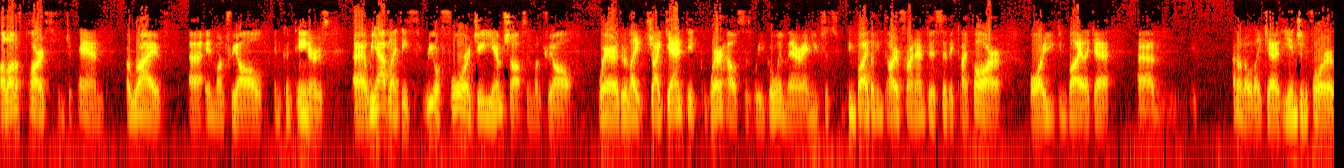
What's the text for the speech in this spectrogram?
A lot of parts from Japan arrive uh, in Montreal in containers. Uh, we have, I think, three or four JDM shops in Montreal where they're like gigantic warehouses where you go in there and you just you can buy the entire front end to a Civic Type R, or you can buy like a um, I don't know, like uh, the engine for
